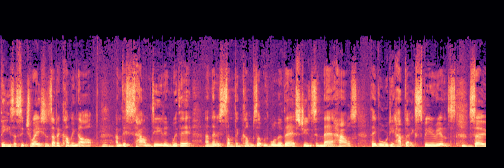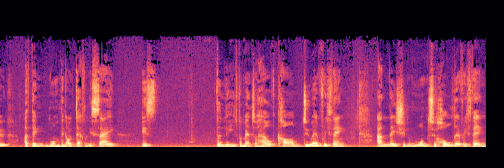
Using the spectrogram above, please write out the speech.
these are situations that are coming up mm. and this is how I'm dealing with it. And then if something comes up with one of their students in their house they've already had that experience. Mm. So I think one thing I would definitely say is the lead for mental health can't do everything and they shouldn't want to hold everything.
